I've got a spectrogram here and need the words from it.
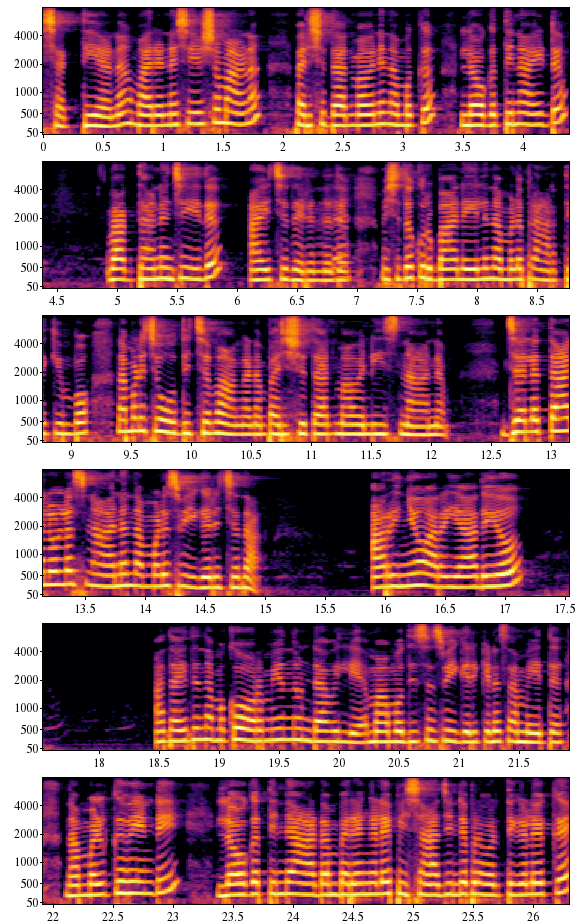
ശക്തിയാണ്. മരണശേഷമാണ് പരിശുദ്ധാത്മാവിനെ നമുക്ക് ലോകത്തിനായിട്ട് വാഗ്ദാനം ചെയ്ത് അയച്ചു തരുന്നത്. വിശുദ്ധ കുർബാനയിൽ നമ്മൾ പ്രാർത്ഥിക്കുമ്പോൾ നമ്മൾ ചോദിച്ച് വാങ്ങണം പരിശുദ്ധാത്മാവിന്റെ ഈ സ്നാനം. ജലത്താലുള്ള സ്നാനം നമ്മൾ സ്വീകരിച്ചതാ. അറിഞ്ഞോ അറിയാതെയോ? അതായത് നമുക്ക് ഓർമ്മയൊന്നും ഉണ്ടാവില്ല? മാമോദിസ സ്വീകരിക്കുന്ന സമയത്ത് നമ്മൾക്ക് വേണ്ടി ലോകത്തിന്റെ ആഡംബരങ്ങളെ പിശാചിന്റെ പ്രവൃത്തികളെയൊക്കെ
